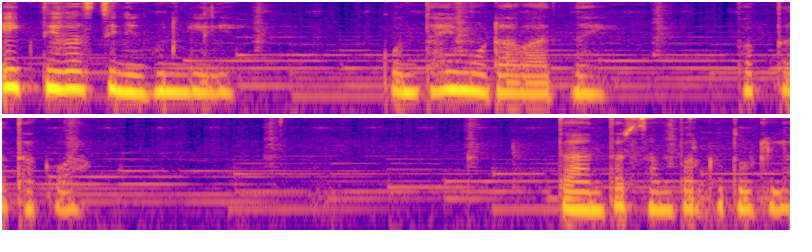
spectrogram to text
एक दिवस ती निघून गेली. कोणताही मोठा वाद नाही. फक्त थकवा. त्यानंतर संपर्क तुटला.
